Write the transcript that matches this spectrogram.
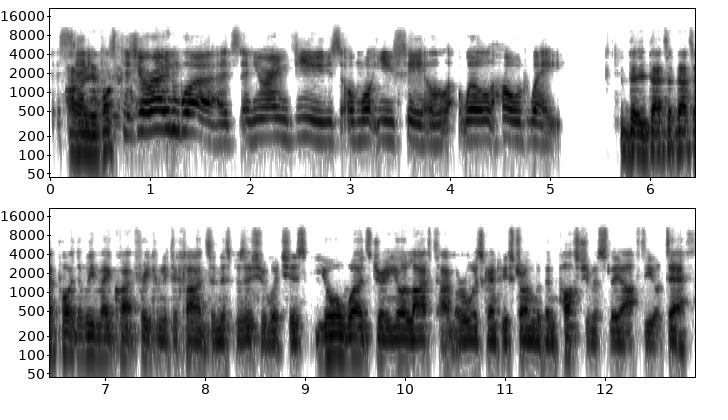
because I mean, your own words and your own views on what you feel will hold weight. That's a, that's a point that we make quite frequently to clients in this position, which is your words during your lifetime are always going to be stronger than posthumously after your death.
